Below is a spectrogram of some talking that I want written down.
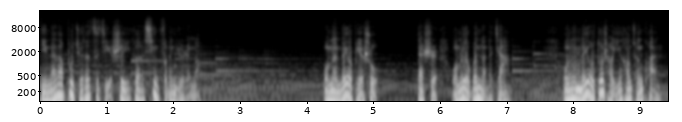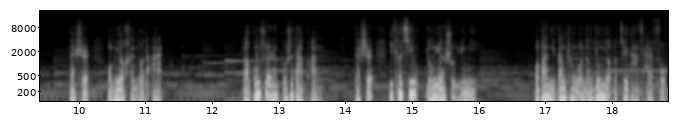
你难道不觉得自己是一个幸福的女人吗？我们没有别墅，但是我们有温暖的家；我们没有多少银行存款，但是我们有很多的爱。老公虽然不是大款，但是一颗心永远属于你。我把你当成我能拥有的最大财富，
